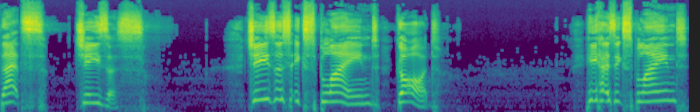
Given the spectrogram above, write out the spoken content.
That's Jesus. Jesus explained God. He has explained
